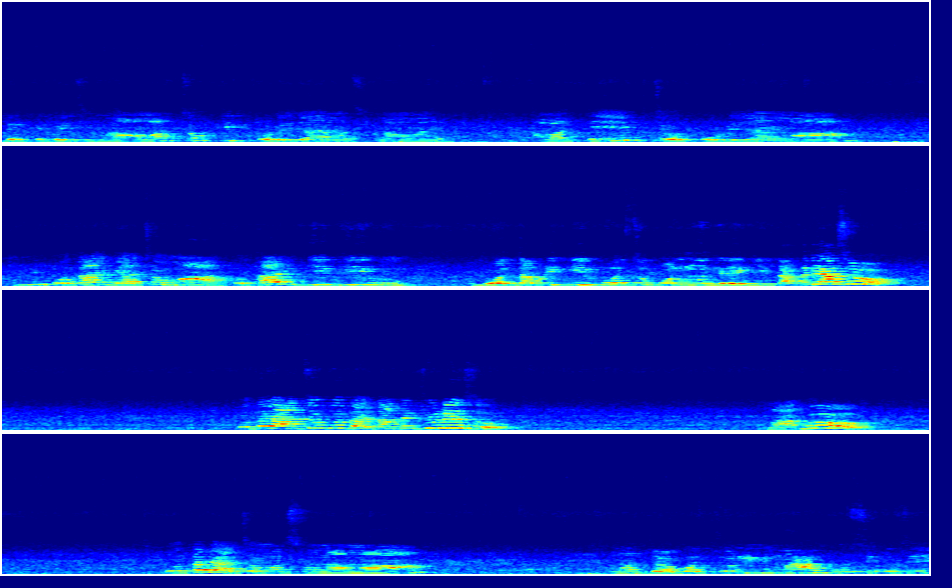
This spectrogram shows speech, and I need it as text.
দেখতে পেয়েছি মা। আমার চোখ ঠিক পড়ে যায়, আমার শোনা মায়ের আমার ঠিক চোখ পড়ে যায় মা। তুমি কোথায় গেছো মা? কোথায় গিয়ে গিয়ে বলতে আপনি গিয়ে পড়ছো কোন মন্দিরে গিয়ে? তাড়াতাড়ি আসো। কোথায় আছো, কোথায়? তাড়াতাড়ি চলে এসো। মা গো কোথায় আছো আমার সোনা মা আমার জগৎ জননী মা বসে বসে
